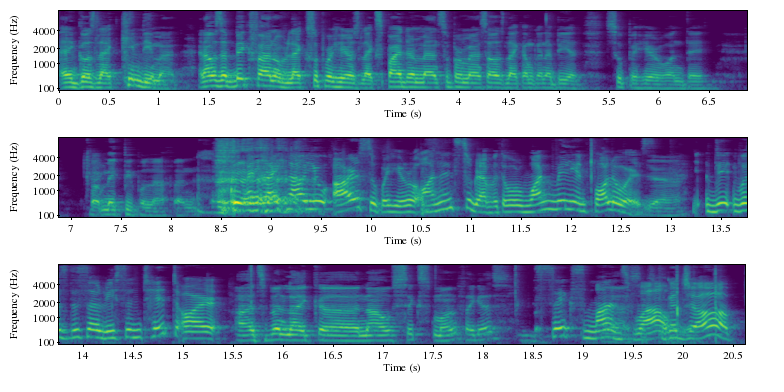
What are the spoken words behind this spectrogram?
and it goes like Kindi Man. And I was a big fan of like superheroes like Spider Man, Superman. So I was like, I'm gonna be a superhero one day, but make people laugh. And And right now, you are a superhero on Instagram with over 1 million followers. yeah, Did, was this a recent hit or uh, it's been like uh, now six months, I guess. Six months? six wow. months. Good job.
